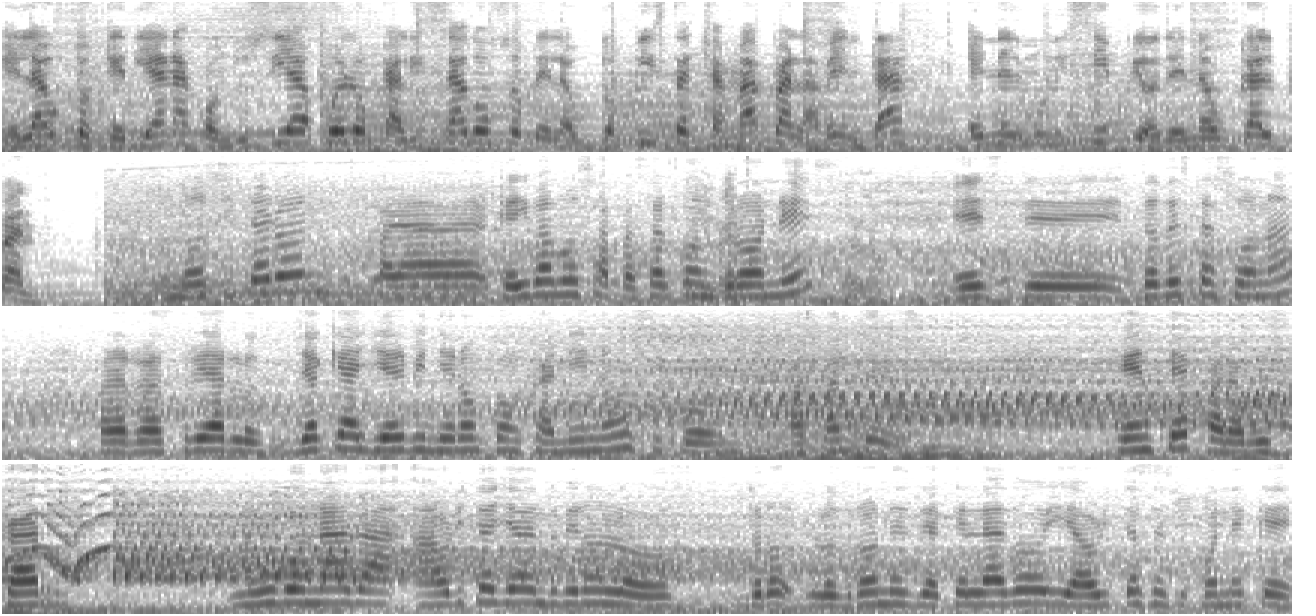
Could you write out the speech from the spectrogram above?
El auto que Diana conducía fue localizado sobre la autopista Chamapa-La Venta, en el municipio de Naucalpan. Nos citaron para que íbamos a pasar con drones este, toda esta zona para rastrearlos, ya que ayer vinieron con caninos y con bastante gente para buscar. No hubo nada, ahorita ya anduvieron los, los drones de aquel lado y ahorita se supone que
